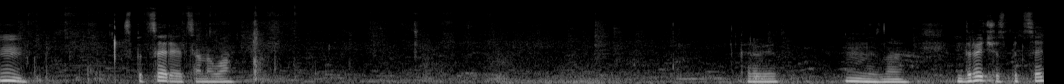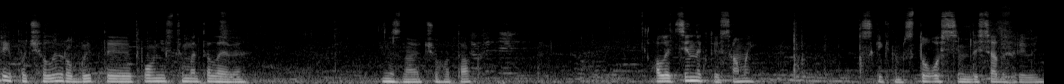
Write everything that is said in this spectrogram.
М, Спецерія ця нова. Привіт. Не знаю. До речі, спецсерії почали робити повністю металеві. Не знаю, чого так. Але цінник той самий. Скільки там? 170 гривень.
